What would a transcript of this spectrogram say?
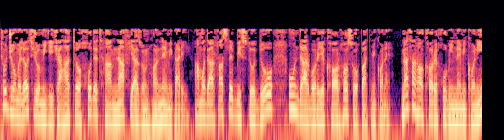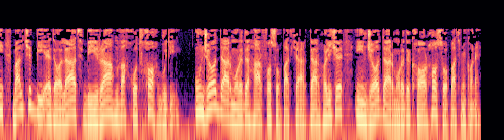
تو جملاتی رو میگی که حتی خودت هم نفی از اونها نمی‌بری. اما در فصل 22 اون درباره کارها صحبت می‌کنه. نه تنها کار خوبی نمی کنی بلکه بیعدالت، بیرحم و خودخواه بودی. اونجا در مورد حرفا صحبت کرد در حالی که اینجا در مورد کارها صحبت می‌کنه.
